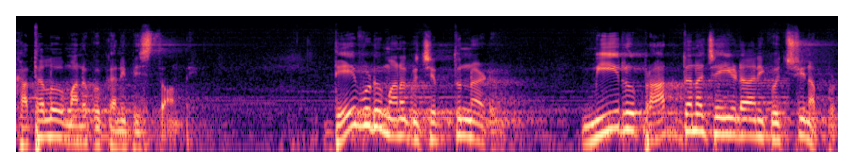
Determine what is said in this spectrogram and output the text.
కథలో మనకు కనిపిస్తోంది. దేవుడు మనకు చెప్తున్నాడు మీరు ప్రార్థన చేయడానికి వచ్చినప్పుడు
